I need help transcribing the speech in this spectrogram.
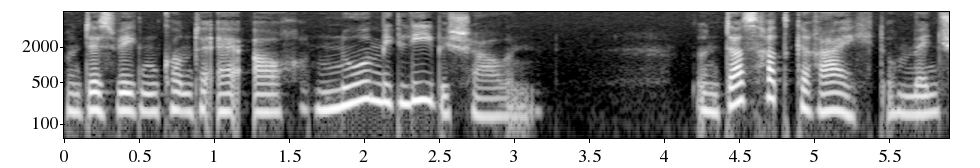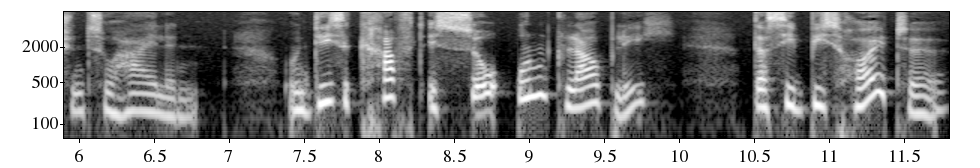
Und deswegen konnte er auch nur mit Liebe schauen. Und das hat gereicht, um Menschen zu heilen. Und diese Kraft ist so unglaublich, dass sie bis heute,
